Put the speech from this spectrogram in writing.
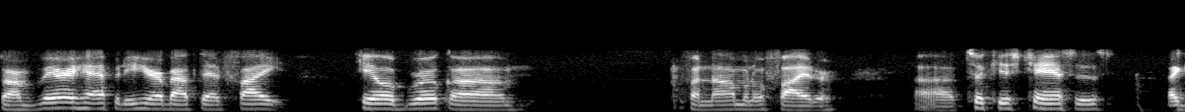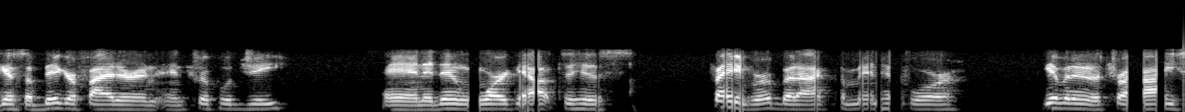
So I'm very happy to hear about that fight. Kell Brook, um, phenomenal fighter, uh, took his chances against a bigger fighter in, in Triple G, and it didn't work out to his favor. But I commend him for giving it a try. He's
